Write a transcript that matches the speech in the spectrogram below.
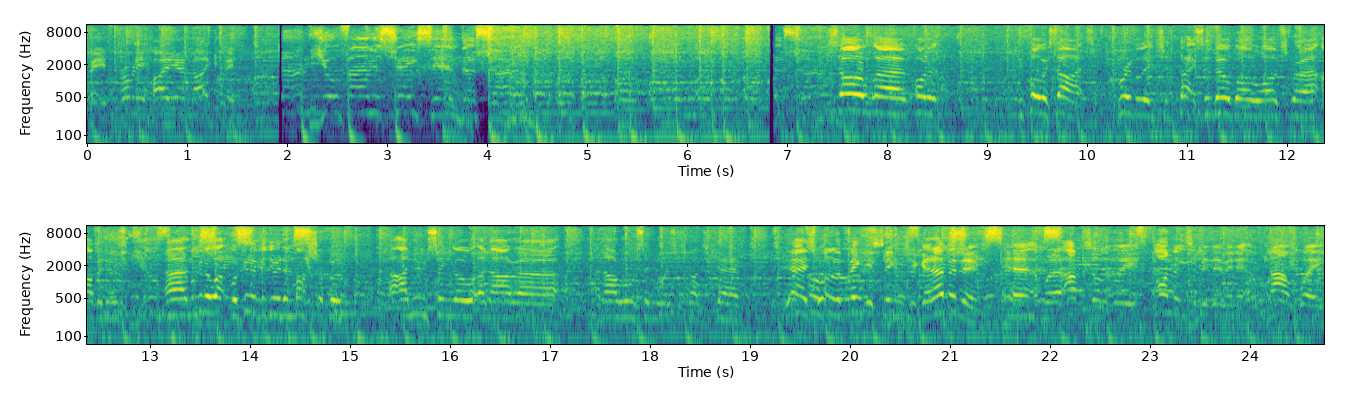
but it's probably highly unlikely. You'll find trace in the sun So uh, a, before we start, privilege and thanks to the Nobel Awards for uh, having us. Um, we're gonna we're gonna be doing a mashup of our new single and our uh, and our old single, which is Glad You Came. Yeah, it's one of the biggest things you can ever do, uh, and we're absolutely honoured to be doing it and can't wait.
